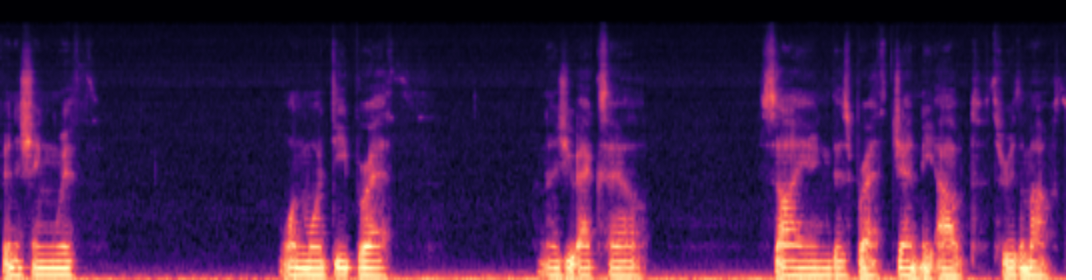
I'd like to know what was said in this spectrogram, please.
Finishing with one more deep breath. And as you exhale, sighing this breath gently out through the mouth.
